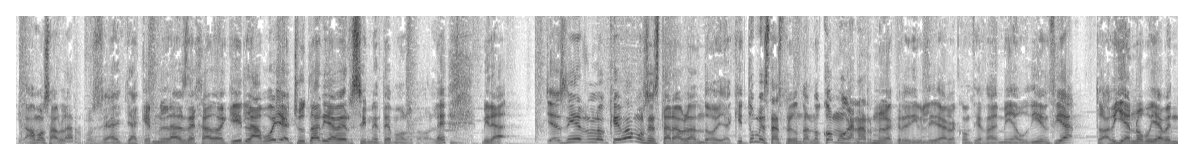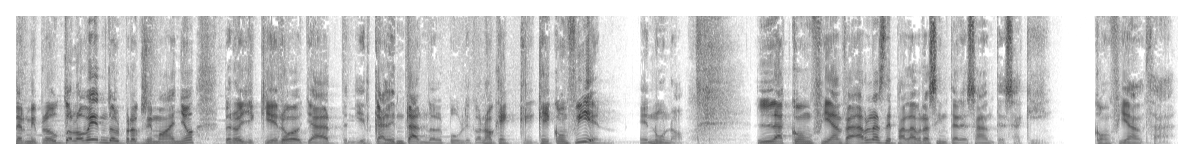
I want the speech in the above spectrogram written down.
Y vamos a hablar, pues ya, ya, que me la has dejado aquí, la voy a chutar y a ver si metemos gol, ¿eh? Mira. Yasnier, lo que vamos a estar hablando hoy aquí, tú me estás preguntando cómo ganarme la credibilidad y la confianza de mi audiencia. Todavía no voy a vender mi producto, lo vendo el próximo año, pero oye, quiero ya ir calentando al público, ¿no? Que, confíen en uno. La confianza, hablas de palabras interesantes aquí. Confianza,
